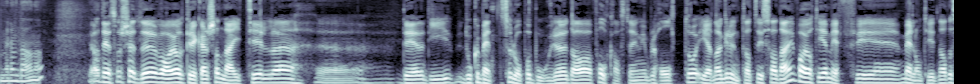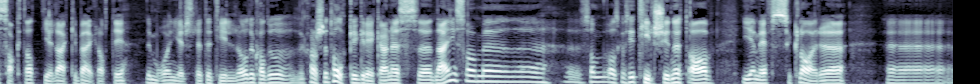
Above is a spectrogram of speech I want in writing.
mellom da og nå? Ja, Det som skjedde, var jo at grekerne sa nei til eh, det, de dokumentene som lå på bordet da folkeavstemningen ble holdt. Og En av grunnene til at de sa nei, var jo at IMF i mellomtiden hadde sagt at gjelda er ikke bærekraftig. Det må en gjeldslette til. Og du kan jo kanskje tolke grekernes eh, nei som, eh, som hva skal vi si, tilskyndet av IMFs klare eh,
